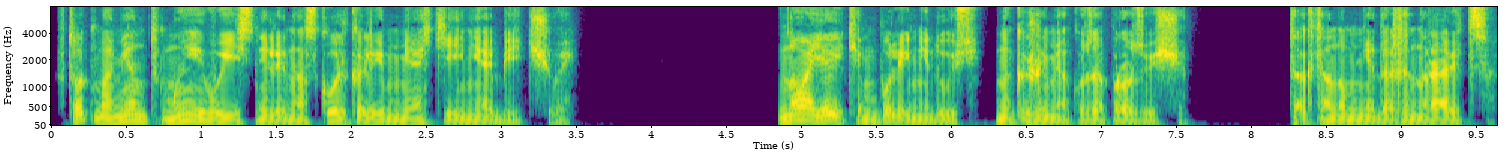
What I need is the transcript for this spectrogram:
В тот момент мы и выяснили, насколько Лим мягкий и необидчивый. Ну, а я и тем более не дуюсь на Кожемяку за прозвище. Так-то оно мне даже нравится.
